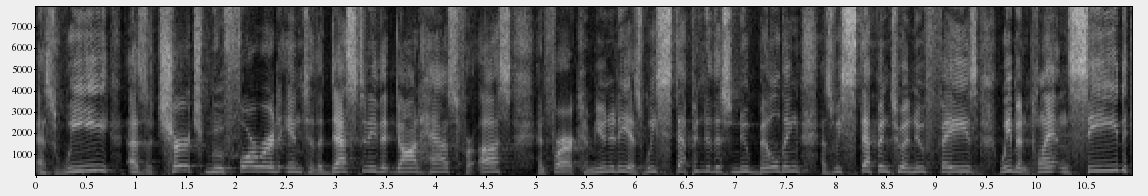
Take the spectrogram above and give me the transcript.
As we as a church move forward into the destiny that God has for us and for our community, as we step into this new building, as we step into a new phase, we've been planting seed,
